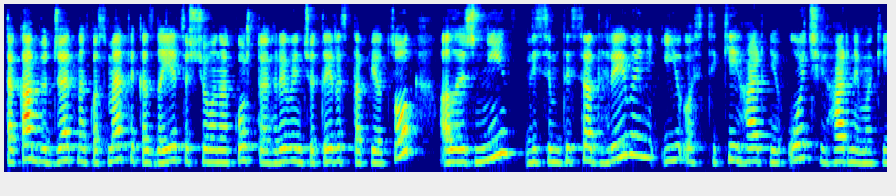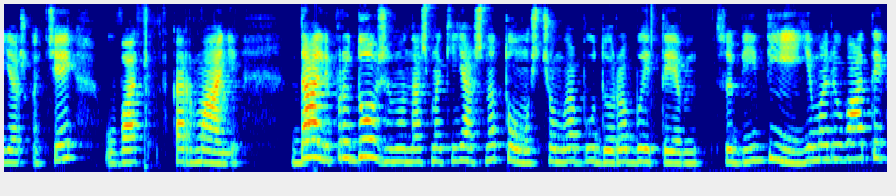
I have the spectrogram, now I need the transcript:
така бюджетна косметика. Здається, що вона коштує гривень 400-500, але ж ні, 80 гривень і ось такі гарні очі, гарний макіяж очей у вас в кармані. Далі продовжимо наш макіяж на тому, що я буду робити собі вії малювати.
